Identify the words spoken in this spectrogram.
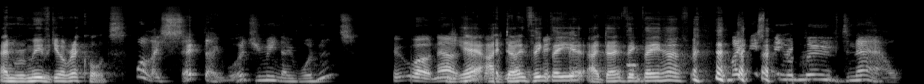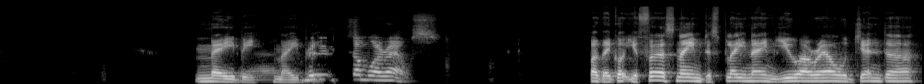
and removed your records? Well, they said they would. You mean they wouldn't? Well, now yeah, I don't think they. Fitbit. I don't think they have. Maybe it's been removed now, maybe, Yeah. maybe. moved somewhere else. But they got your first name, display name, URL, gender,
